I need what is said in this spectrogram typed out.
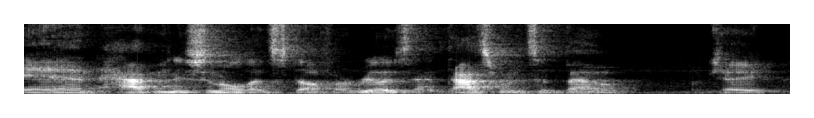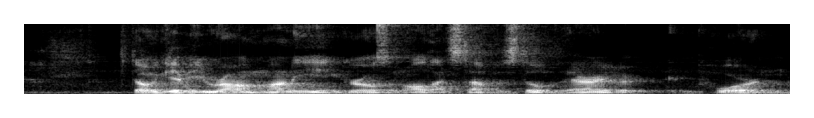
and happiness and all that stuff, I realize that that's what it's about. Okay, don't get me wrong, money and girls and all that stuff is still very important,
